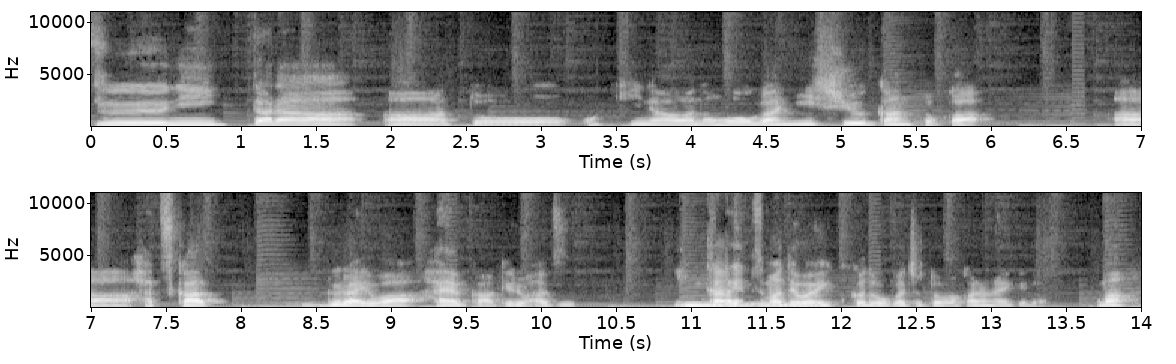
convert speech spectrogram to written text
普通に行ったら、ああと、沖縄の方が2週間とか、あー20日ぐらいは早く開けるはず。1ヶ月までは行くかどうかちょっとわからないけど、まあ、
